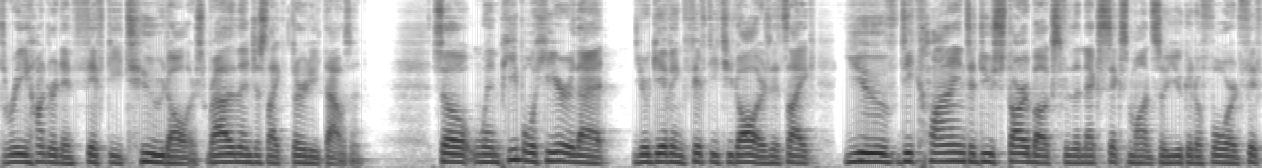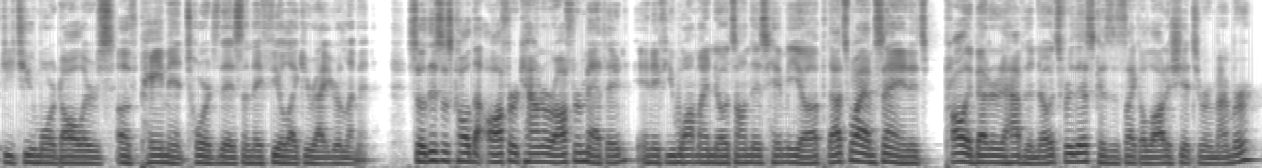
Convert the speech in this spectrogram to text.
$352 rather than just like 30,000. So when people hear that you're giving $52, it's like you've declined to do Starbucks for the next six months so you could afford 52 more dollars of payment towards this and they feel like you're at your limit. So this is called the offer counter offer method. And if you want my notes on this, hit me up. That's why I'm saying it's probably better to have the notes for this because it's like a lot of shit to remember.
